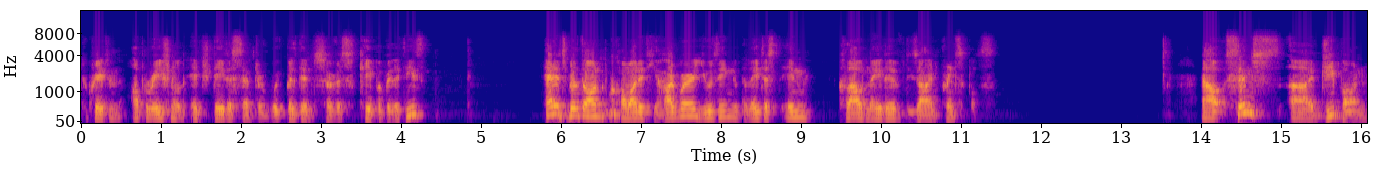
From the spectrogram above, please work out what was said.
to create an operational edge data center with built-in service capabilities. And it's built on commodity hardware using the latest in cloud native design principles. Now, since uh, GPON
